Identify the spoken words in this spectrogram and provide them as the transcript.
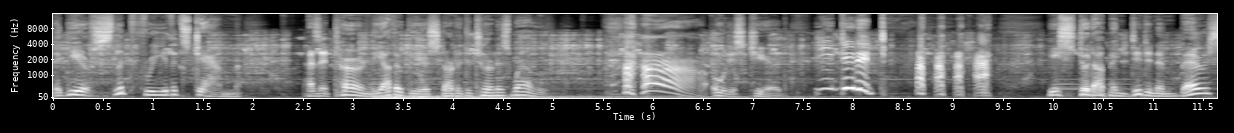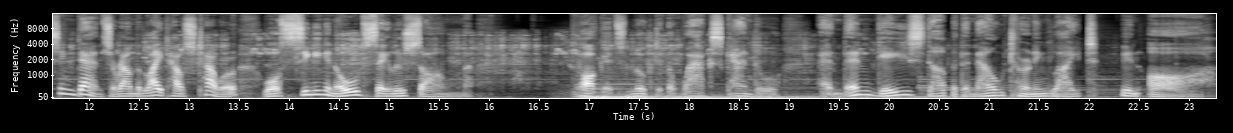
the gear slipped free of its jam as it turned, the other gears started to turn as well. Ha ha! Otis cheered. You did it! Ha ha ha! He stood up and did an embarrassing dance around the lighthouse tower while singing an old sailor's song. Pockets looked at the wax candle and then gazed up at the now turning light in awe.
